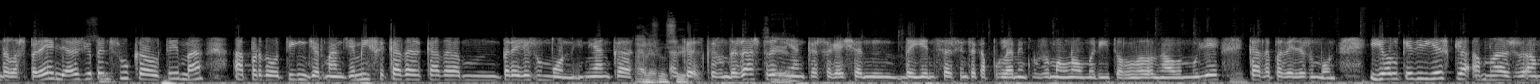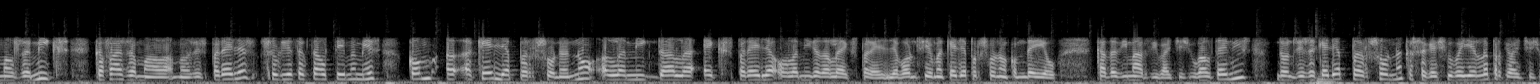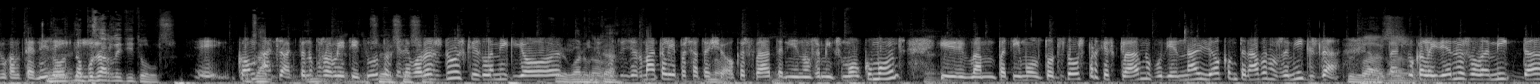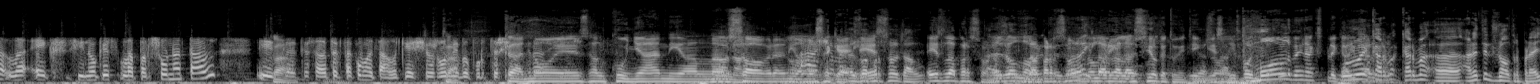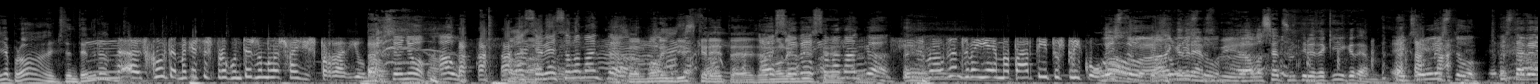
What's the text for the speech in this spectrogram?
de les parelles, jo penso que el tema... Ah, perdó, tinc germans i amics que cada, cada mm, parella és un món. I n'hi ha que, Ara. Sí. que, que és un desastre, Sí. n'hi ha que segueixen veient-se sense cap problema, inclús amb el nou marit o la nova muller, cada parella és un món. I jo el que diria és que amb, les, amb els amics que fas amb, el, amb les exparelles s'hauria de tractar el tema més com a, aquella persona, no l'amic de la exparella o l'amiga de l'exparella. Llavors, si amb aquella persona, com dèieu, cada dimarts hi vaig a jugar al tennis, doncs és aquella persona que segueixo veient-la perquè vaig a jugar al tennis. No, I- no i- posar-li títols. Eh, com? Exacte. Exacte, no posar-li títol, Sí, perquè sí, llavors sí. no, és que és l'amic, jo Sí, bueno, clar. un germà que li ha passat això, que esclar, tenien els amics molt comuns i vam patir molt tots dos perquè, és clar no podien anar al lloc on anaven els amics de. Clar, I penso clar. que la idea no és l'amic de la ex, sinó que és la persona tal eh, Clar. que, que s'ha de tractar com a tal, que això és la meva aportació. Clar, no Gràcies. és el cunyat, ni el, No, no. sogre, ni el Ah, no sé què. És la persona tal. És la persona. És el nom. la persona És i la relació que tu hi tinguis. Molt ben explicat. Un moment, Carme, Carme uh, ara tens una altra parella, però? Haig d'entendre? Mm, escolta'm, aquestes preguntes no me les facis per ràdio. Va, senyor, au, a saber Salamanca. Això és molt que indiscret, eh? Això A és molt saber indiscret. Salamanca. Si vols ens veiem a part i t'ho explico. Listo. Ara quedarem. A les 7 sortiré d'aquí i quedem. Ets un listo, ja t'està bé.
